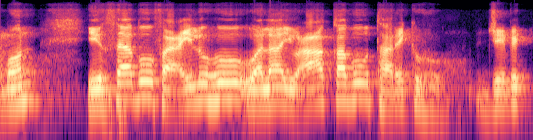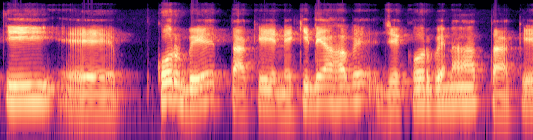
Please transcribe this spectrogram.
এমন, ইউসাবু ফাইলুহু ওয়ালা ইউআকাবু তারিকুহু যে ব্যক্তি করবে, তাকে নেকি দেয়া হবে। যে করবে না, তাকে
